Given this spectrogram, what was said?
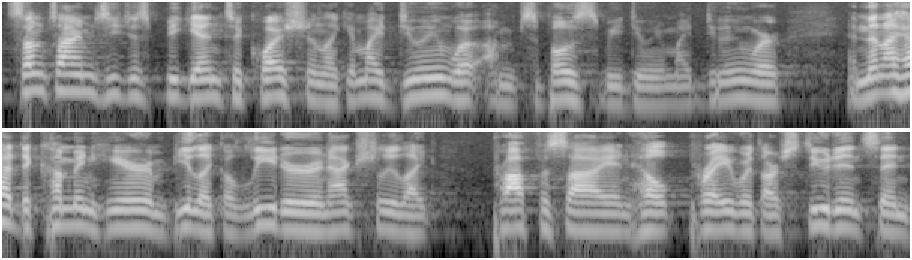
sometimes you just begin to question like, am I doing what I'm supposed to be doing? Am I doing where? And then I had to come in here and be like a leader and actually like prophesy and help pray with our students. And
